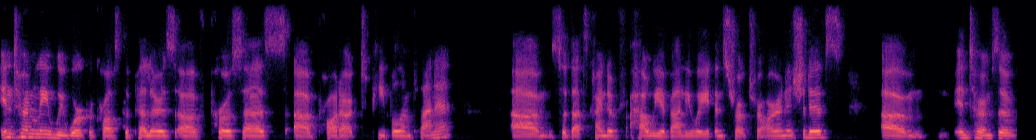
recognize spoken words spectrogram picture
Internally, we work across the pillars of process, uh, product, people, and planet. Um, so that's kind of how we evaluate and structure our initiatives. Um, in terms of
